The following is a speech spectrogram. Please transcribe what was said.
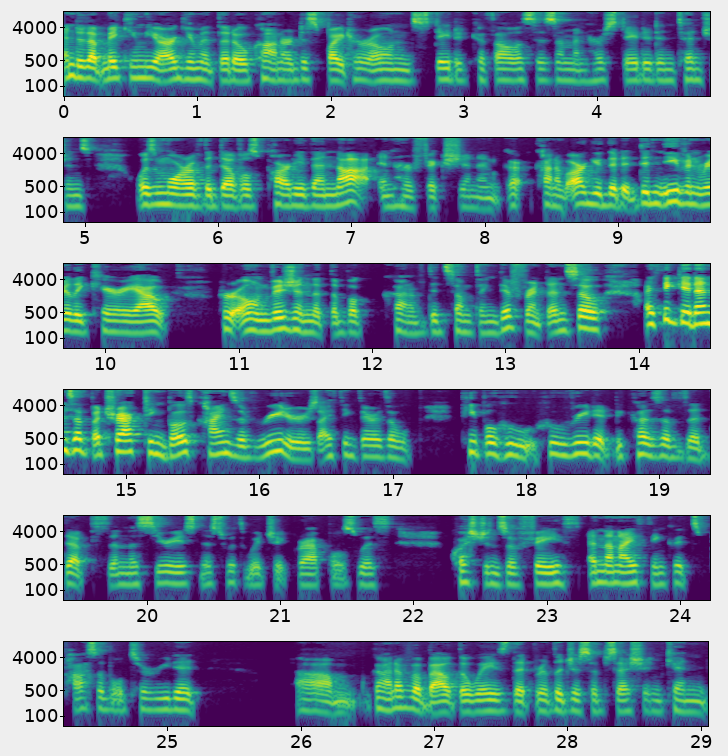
ended up making the argument that O'Connor, despite her own stated Catholicism and her stated intentions, was more of the devil's party than not in her fiction, and kind of argued that it didn't even really carry out her own vision, that the book kind of did something different. And so I think it ends up attracting both kinds of readers. I think they're the people who who read it because of the depth and the seriousness with which it grapples with questions of faith. And then I think it's possible to read it um, kind of about the ways that religious obsession can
